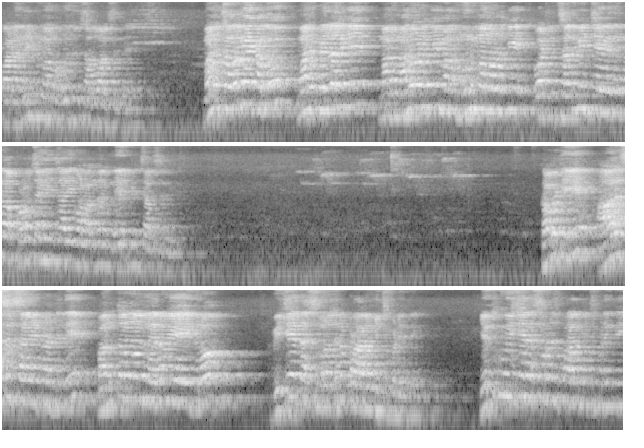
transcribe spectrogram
వాటన్నింటినీ మనం రోజు చదవాల్సిందే. మనం చదవే ప్రోత్సహించాలి వాళ్ళందరికీ నేర్పించాల్సింది. కాబట్టి ఆర్ఎస్ఎస్ అనేటువంటిది పంతొమ్మిది వందల ఇరవై ఐదులో విజయదశమి రోజున ప్రారంభించబడింది. ఎందుకు విజయదశమి రోజు ప్రారంభించబడింది?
